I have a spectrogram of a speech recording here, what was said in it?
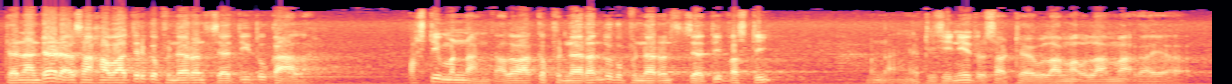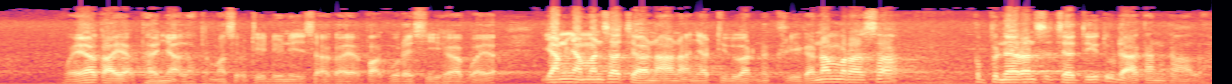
Dan Anda tidak usah khawatir kebenaran sejati itu kalah. Pasti menang. Kalau kebenaran itu kebenaran sejati pasti menang. Ya, di sini terus ada ulama-ulama kayak ya kayak banyak lah termasuk di Indonesia kayak Pak Quraisyha kayak yang nyaman saja anak-anaknya di luar negeri karena merasa kebenaran sejati itu tidak akan kalah.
